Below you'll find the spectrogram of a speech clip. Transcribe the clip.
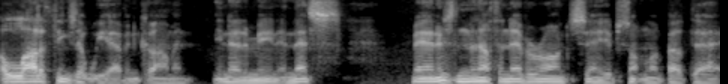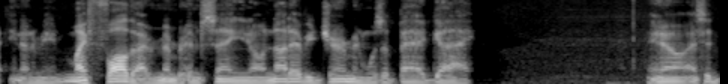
a lot of things that we have in common. You know what I mean? And that's man, there's nothing ever wrong to say something about that. You know what I mean? My father, I remember him saying, you know, not every German was a bad guy. You know, I said,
